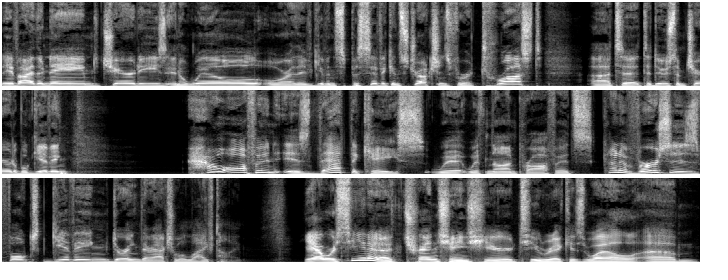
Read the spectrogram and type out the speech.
they've either named charities in a will or they've given specific instructions for a trust uh, to, to do some charitable giving how often is that the case with, with nonprofits, kind of versus folks giving during their actual lifetime? Yeah, we're seeing a trend change here too, Rick, as well. Um,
